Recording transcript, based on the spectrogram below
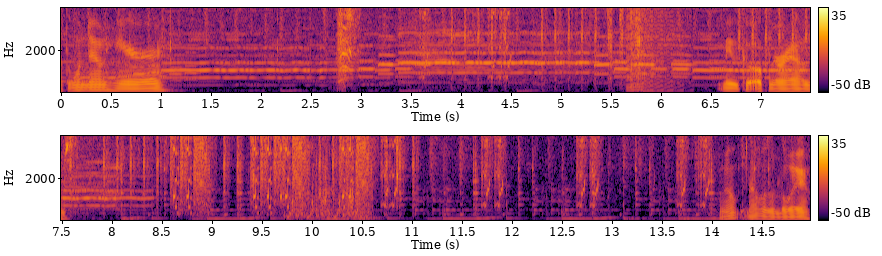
Got the one down here. Maybe go up and around. Nope, that wasn't the way.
